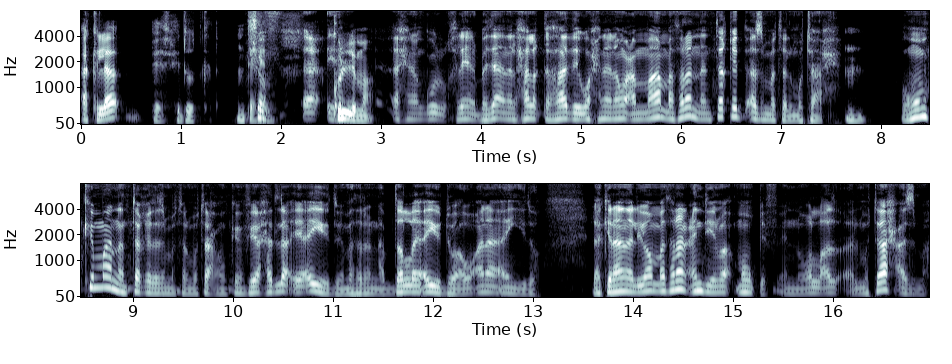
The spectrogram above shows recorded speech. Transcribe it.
أكلة بحدود كذا. انتهينا. شوف آه، يعني كل ما. إحنا نقول خلينا بدأنا الحلقة هذه وإحنا نوعا ما مثلا ننتقد أزمة المتاح. مم. وممكن ما ننتقد أزمة المتاح ممكن في أحد لا يأيده مثلا عبد الله يأيده أو أنا أأيده. لكن أنا اليوم مثلا عندي موقف إنه والله المتاح أزمة.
